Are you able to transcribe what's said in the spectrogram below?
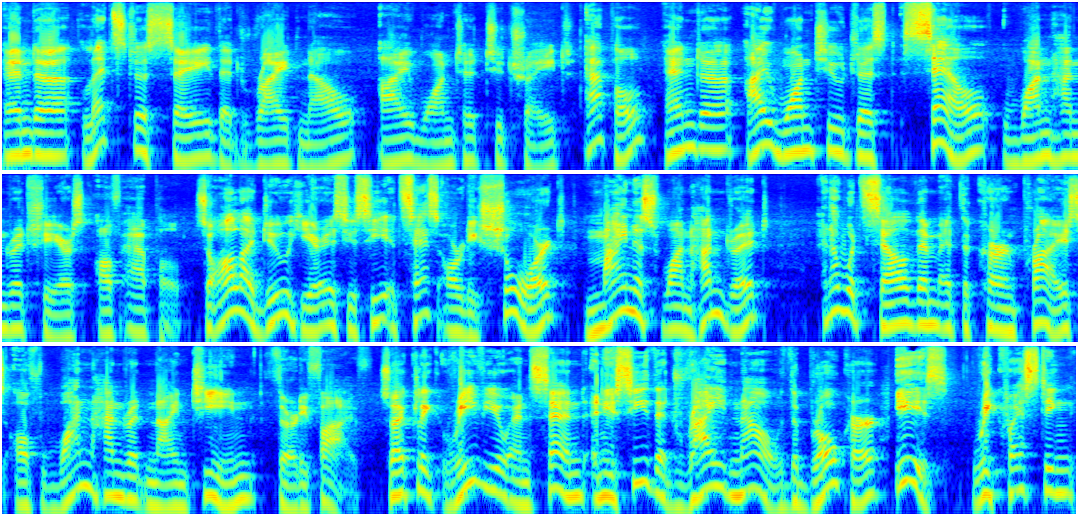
And uh, let's just say that right now I wanted to trade Apple and uh, I want to just sell 100 shares of Apple. So all I do here is you see it says already short minus 100 and I would sell them at the current price of 119.35. So I click review and send and you see that right now the broker is requesting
